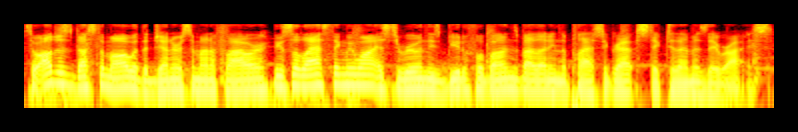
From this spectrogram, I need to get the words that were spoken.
So I'll just dust them all with a generous amount of flour, because the last thing we want is to ruin these beautiful buns by letting the plastic wrap stick to them as they rise.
